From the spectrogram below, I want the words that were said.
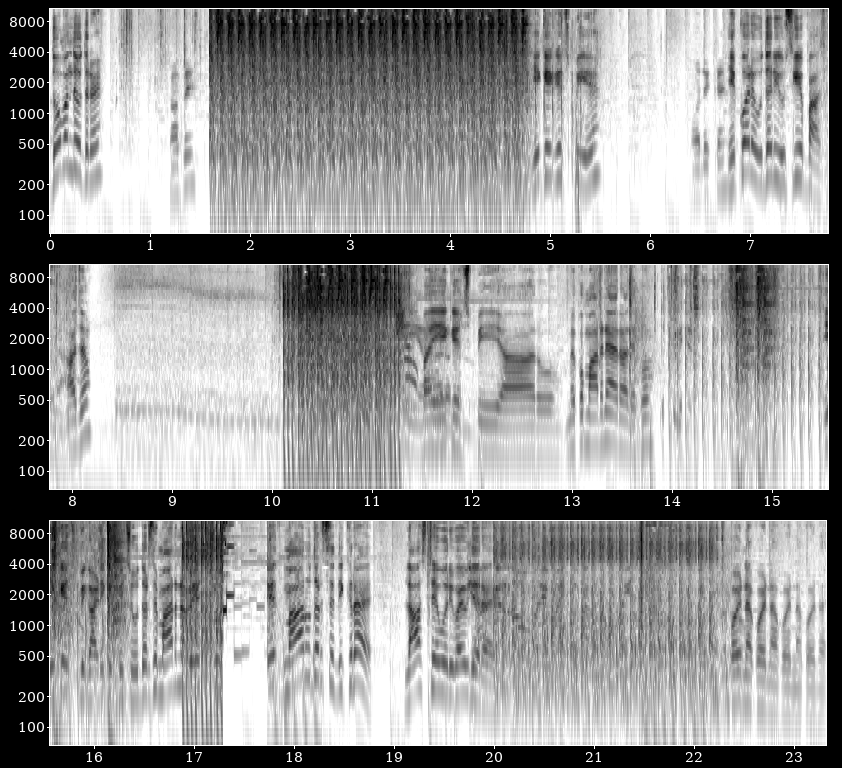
दो बंदे उतरे। पे? एक एक एचपी है। और एक है। एक और है उधर ही उसी के पास में आ जाओ। भाई एक एचपी यार वो मेरे को मारने आ रहा देखो। एक एचपी गाड़ी के पीछे उधर से मारना वेट वेट मार उधर से दिख रहा है। लास्ट है वो रिवाइव दे रहा है। कोई ना कोई ना कोई ना कोई ना।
